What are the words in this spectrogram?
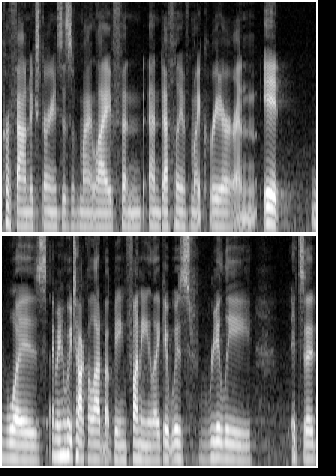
profound experiences of my life and and definitely of my career and it was i mean we talk a lot about being funny like it was really it's a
